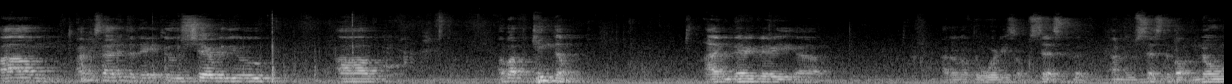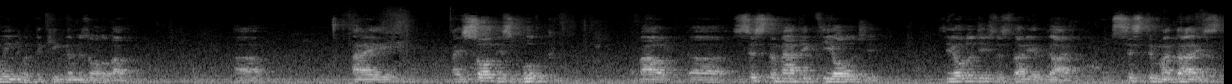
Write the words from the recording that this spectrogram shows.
Um, I'm excited today to share with you um, about the kingdom. I'm very, very, uh, I don't know if the word is obsessed, but I'm obsessed about knowing what the kingdom is all about. Uh, I, I saw this book about uh, systematic theology. Theology is the study of God. It's systematized.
